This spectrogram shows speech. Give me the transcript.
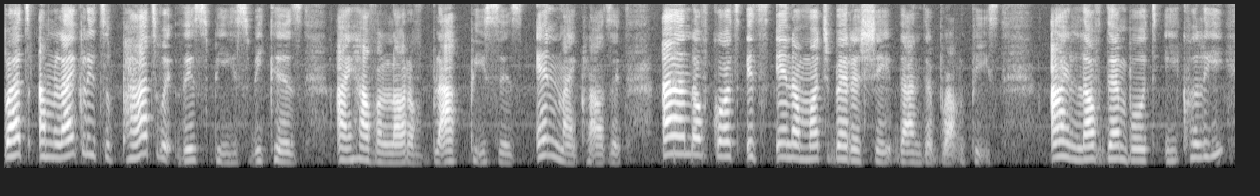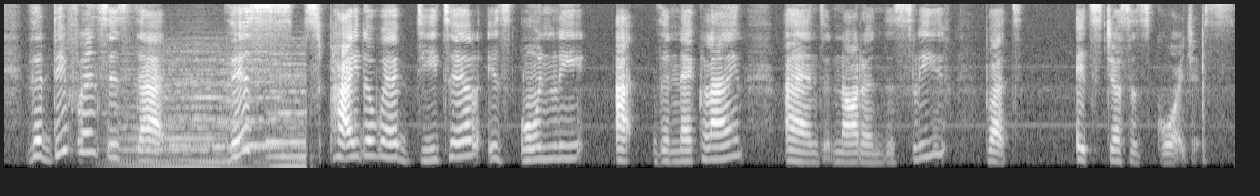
but I'm likely to part with this piece because I have a lot of black pieces in my closet and of course it's in a much better shape than the brown piece. I love them both equally. The difference is that this spiderweb detail is only at the neckline and not on the sleeve but it's just as gorgeous.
